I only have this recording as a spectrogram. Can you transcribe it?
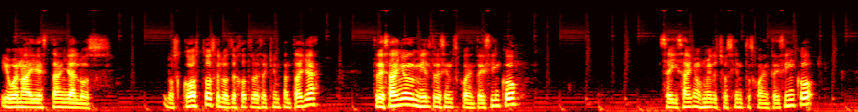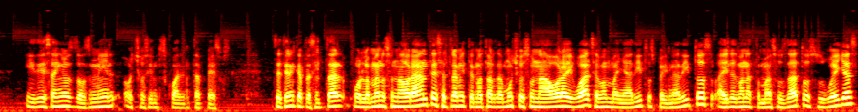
Y bueno, ahí están ya los, los costos. Se los dejo otra vez aquí en pantalla. 3 años, 1345. 6 años, 1845. Y 10 años, 2840 pesos se tienen que presentar por lo menos una hora antes. El trámite no tarda mucho, es una hora igual. Se van bañaditos, peinaditos. Ahí les van a tomar sus datos, sus huellas.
